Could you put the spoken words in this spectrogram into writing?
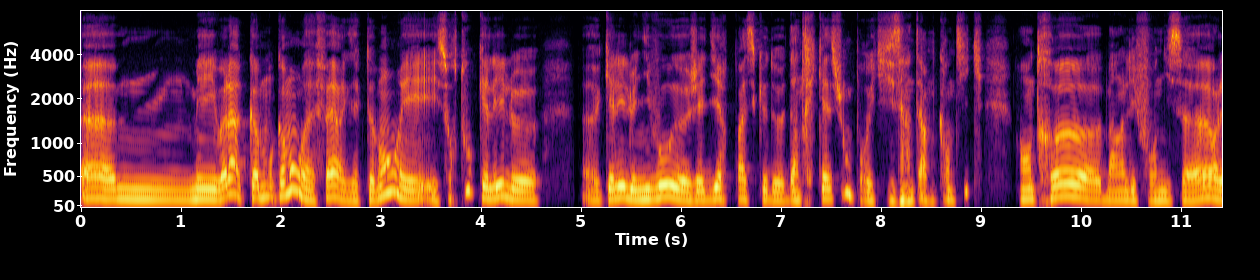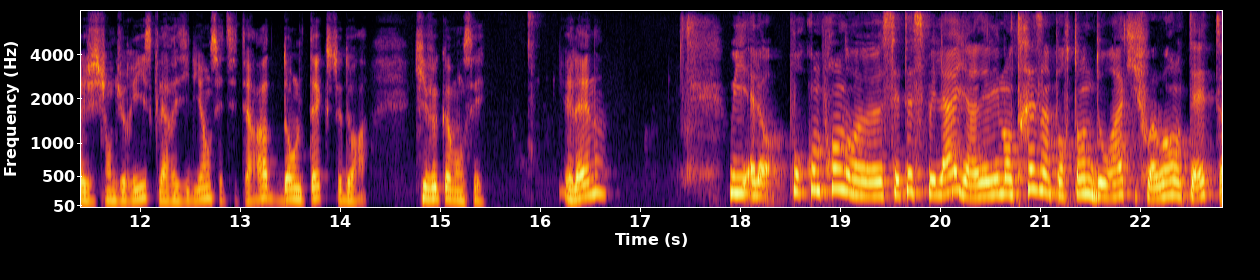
Euh, mais voilà, comment on va faire exactement et, surtout quel est le, euh, quel est le niveau, euh, j'allais dire presque d'intrication, pour utiliser un terme quantique, entre ben, les fournisseurs, la gestion du risque, la résilience, etc., dans le texte d'Ora. Qui veut commencer? Hélène? Oui, alors pour comprendre euh, cet aspect-là, il y a un élément très important de Dora qu'il faut avoir en tête,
